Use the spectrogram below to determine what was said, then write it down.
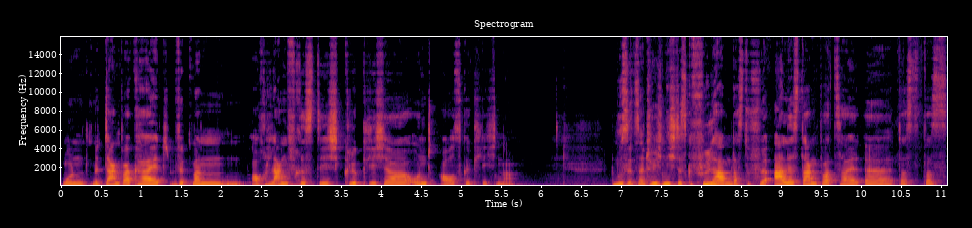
Und mit Dankbarkeit wird man auch langfristig glücklicher und ausgeglichener. Du musst jetzt natürlich nicht das Gefühl haben, dass du für alles dankbar sein, äh, dass, dass,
